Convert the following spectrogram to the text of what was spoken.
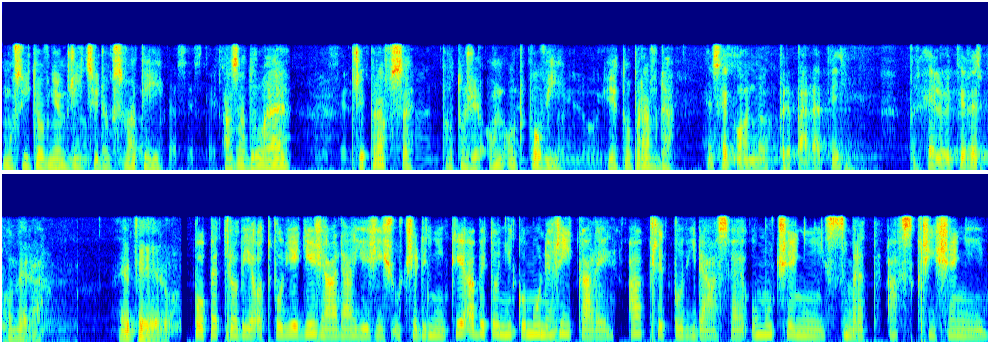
musí to v něm říci Duch Svatý. A za druhé, připrav se, protože on odpoví. Je to pravda. Po Petrově odpovědi žádá Ježíš učedníky, aby to nikomu neříkali a předpovídá své umučení, smrt a vzkříšení.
